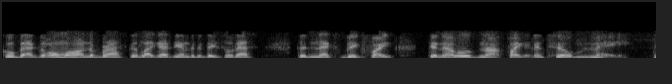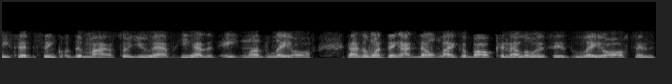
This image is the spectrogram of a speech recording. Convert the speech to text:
go back to Omaha, Nebraska. Like at the end of the day, so that's the next big fight. Canelo's not fighting until May. He said Cinco de Mayo. So you have he has an eight month layoff. That's the one thing I don't like about Canelo is his layoffs and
